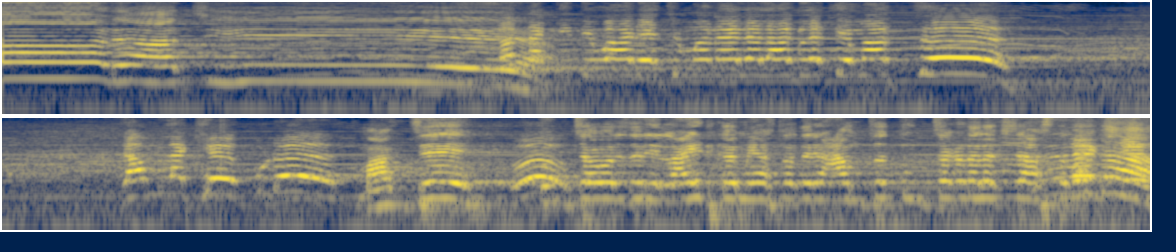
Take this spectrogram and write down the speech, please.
बारावाड्याची आता किती वाड्याची म्हणायला लागलं ते मागचं जमला खेळ पुढं मागचे हो. तुमच्यावर जरी लाइट कमी असलं तरी आमचं तुमच्याकडे लक्ष असतं बरं लक्ष का बास.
